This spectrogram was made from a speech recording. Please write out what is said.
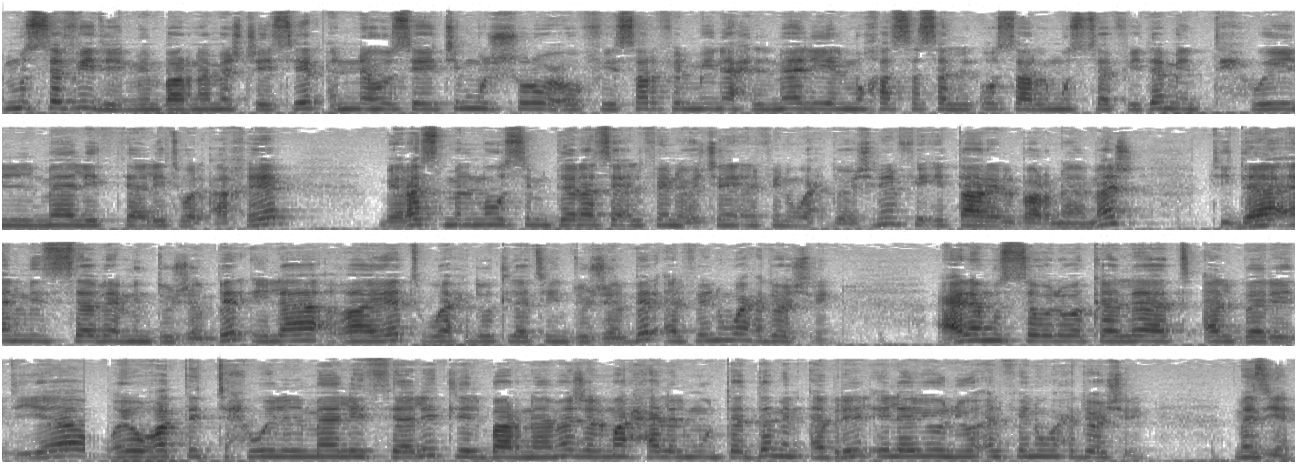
المستفيدين. من برنامج تيسير أنه سيتم الشروع في صرف المنح المالية المخصصة للأسر المستفيدة من التحويل المالي الثالث والأخير برسم الموسم الدراسي 2020-2021 في إطار البرنامج. ابتداء من السابع من دجنبر إلى غاية 31 دجنبر 2021 على مستوى الوكالات البريدية ويغطي التحويل المالي الثالث للبرنامج المرحلة الممتدة من أبريل إلى يونيو 2021 مزيان.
